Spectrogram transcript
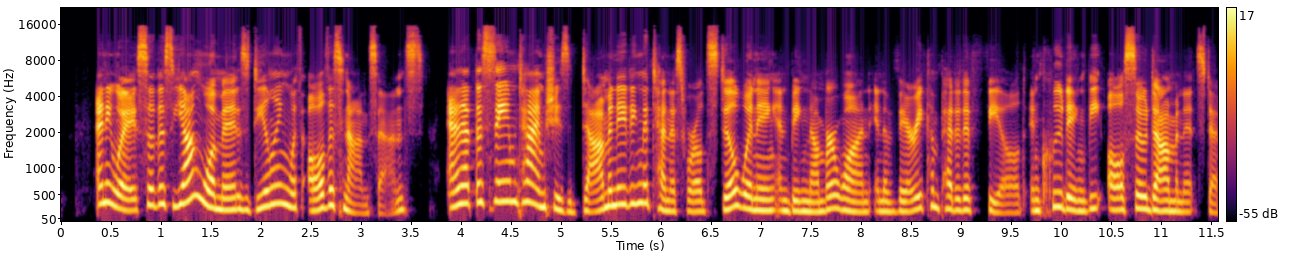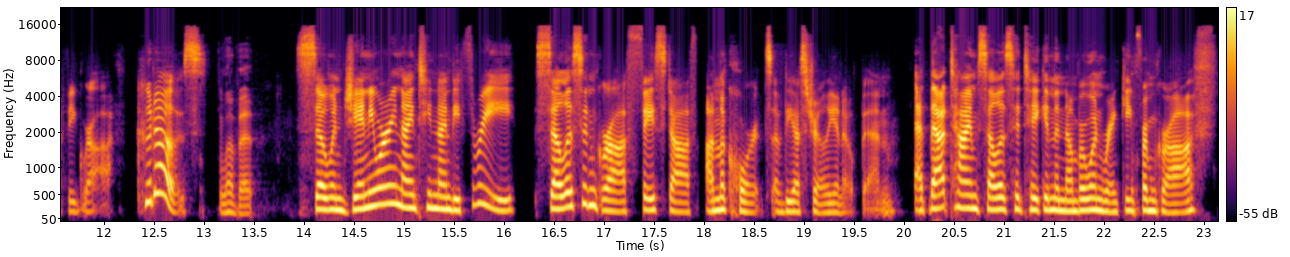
anyway, so this young woman is dealing with all this nonsense. And at the same time, she's dominating the tennis world, still winning and being number one in a very competitive field, including the also dominant Steffi Graf. Kudos. Love it. So in January 1993, Seles and Graf faced off on the courts of the Australian Open. At that time, Seles had taken the number one ranking from Graf,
